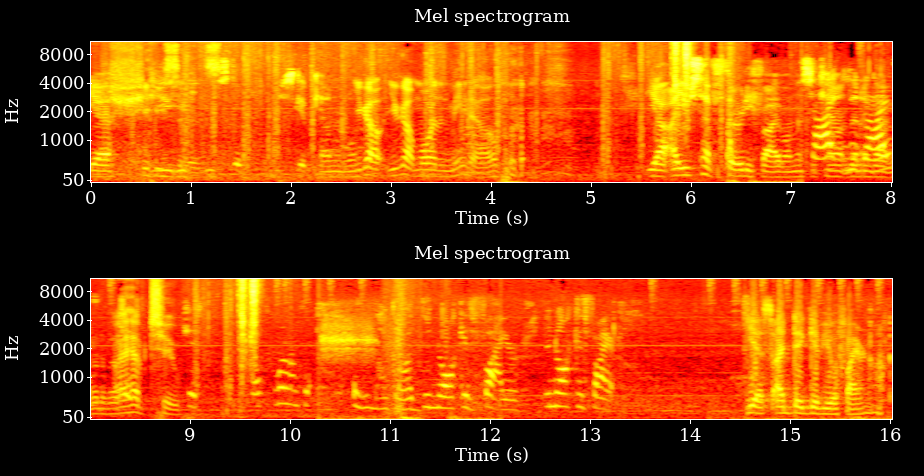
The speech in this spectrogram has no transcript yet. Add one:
Yeah. You, you, you, skip, you skip counting one. You got, you got more than me now. Yeah, I used to have 35 on this Guys, account, you then I got guys- rid of I have two. Just that's what I'm. Oh my god, the knock is fire. The knock is fire. Yes, I did give you a fire knock.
